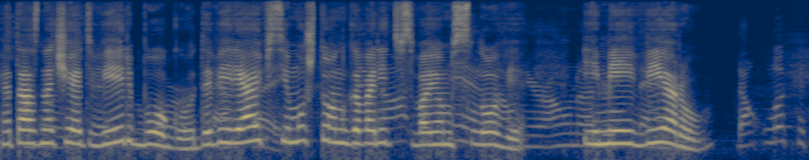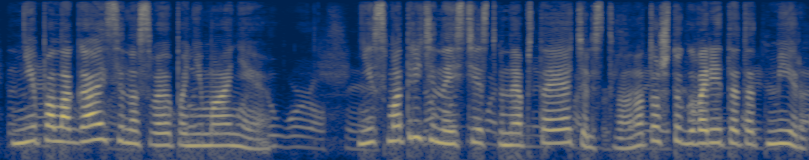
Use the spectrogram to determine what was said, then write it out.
Это означает «верь Богу», доверяй всему, что Он говорит в Своем Слове, имей веру, не полагайся на свое понимание. Не смотрите на естественные обстоятельства, на то, что говорит этот мир,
